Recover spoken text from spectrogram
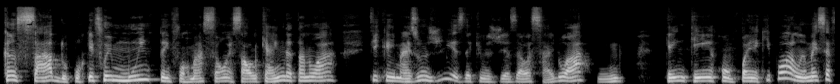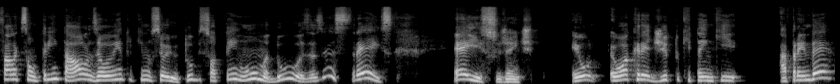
cansado, porque foi muita informação, essa aula que ainda está no ar, fica aí mais uns dias, daqui uns dias ela sai do ar. Hum, quem, quem acompanha aqui, pô, Alan, mas você fala que são 30 aulas, eu entro aqui no seu YouTube, só tem uma, duas, às vezes três. É isso, gente. Eu, eu acredito que tem que aprender,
